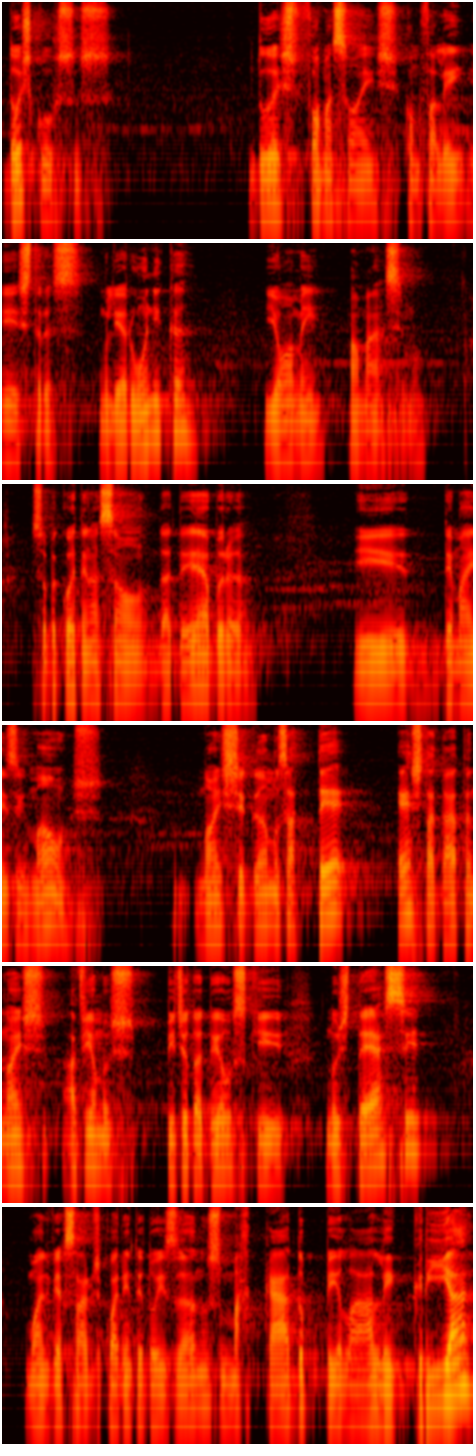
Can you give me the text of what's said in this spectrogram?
dois cursos, duas formações, como falei, extras: mulher única e homem ao máximo. Sob a coordenação da Débora e demais irmãos, nós chegamos até esta data, nós havíamos pedido a Deus que nos desse um aniversário de 42 anos marcado pela alegria,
